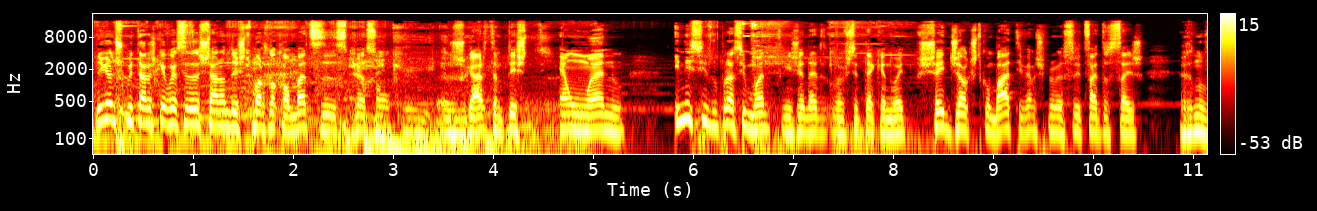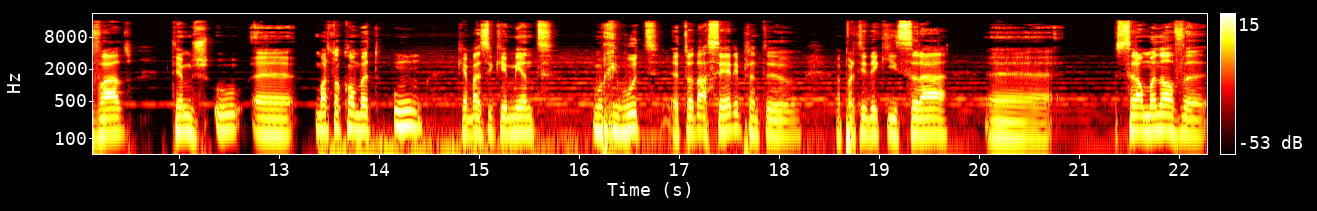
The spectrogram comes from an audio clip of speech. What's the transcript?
Digam nos comentários o que é que vocês acharam deste Mortal Kombat. Se, se pensam jogar. Portanto, este é um ano. Início do próximo ano, em janeiro vamos ter Tekken 8, cheio de jogos de combate. Tivemos primeiro Street Fighter 6 renovado. Temos o uh, Mortal Kombat 1, que é basicamente um reboot a toda a série. Portanto, a partir daqui será, uh, será uma nova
